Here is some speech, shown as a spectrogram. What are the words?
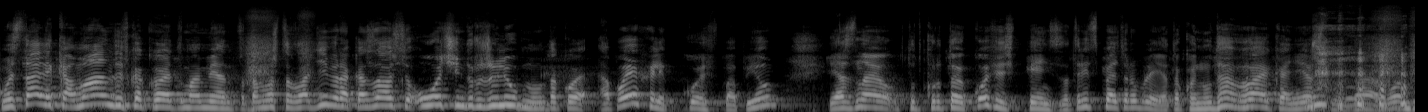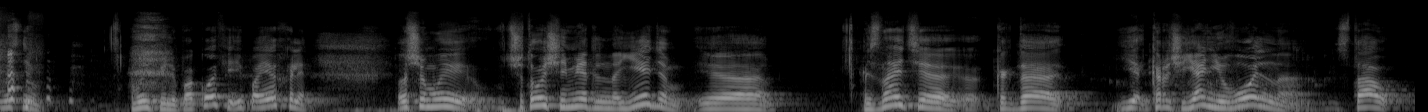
мы стали командой в какой-то момент, потому что Владимир оказался очень дружелюбным. Он такой, а поехали кофе попьем? Я знаю, тут крутой кофе в Пензе за 35 рублей. Я такой, ну давай, конечно, да. Вот мы с ним выпили по кофе и поехали. В общем, мы что-то очень медленно едем. И, э, знаете, э, когда... я- короче, я невольно стал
